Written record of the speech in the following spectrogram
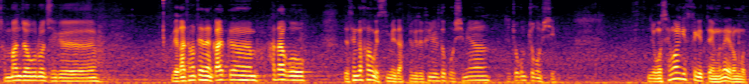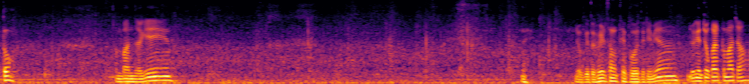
전반적으로 지금 외관 상태는 깔끔하다고 생각하고 있습니다. 여기도 휠도 보시면 조금 조금씩 이거 생활기 쓰기 때문에 이런 것도 전반적인 여기도 휠 상태 보여드리면 여긴 좀 깔끔하죠?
